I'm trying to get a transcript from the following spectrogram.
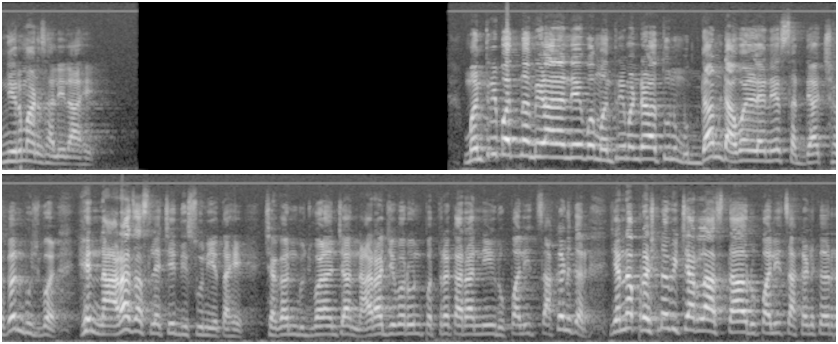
निर्माण झालेला आहे. मंत्रीपद न मिळाल्याने व मंत्रिमंडळातून मुद्दाम डावळल्याने सध्या छगन भुजबळ हे नाराज असल्याचे दिसून येत आहे. छगन भुजबळांच्या नाराजीवरून पत्रकारांनी रुपाली चाकणकर यांना प्रश्न विचारला असता रुपाली चाकणकर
